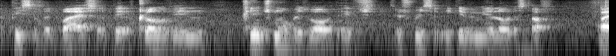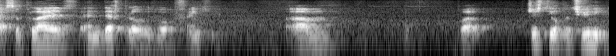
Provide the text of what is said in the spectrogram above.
a piece of advice, a bit of clothing, clinch mob as well. They've just recently given me a load of stuff, fight supplies and death blow as well. Thank you. Um, but just the opportunities.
